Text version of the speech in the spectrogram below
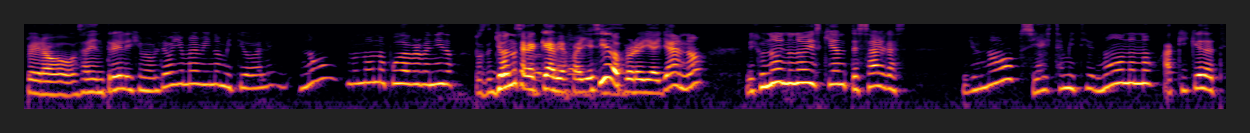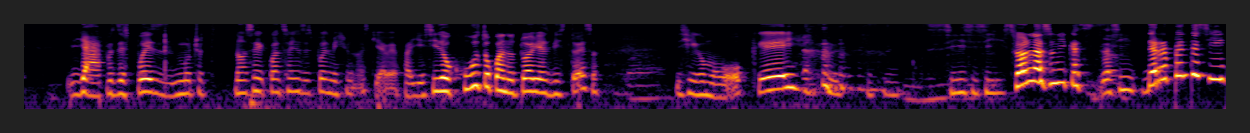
Pero, o sea, entré y le dije, me volteé, oye, me vino mi tío, ¿vale? No, no, no, no pudo haber venido. Pues yo no sabía que había fallecido, pero ella ya, ¿no? Me dijo, no, no, no, es que antes salgas. Y yo, no, pues sí, ahí está mi tío. No, no, no, aquí quédate. Y ya, pues después, mucho, no sé cuántos años después, me dijo, no, es que ya había fallecido justo cuando tú habías visto eso. Dije como, ok, sí, sí, sí, son las únicas así. De repente sí,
